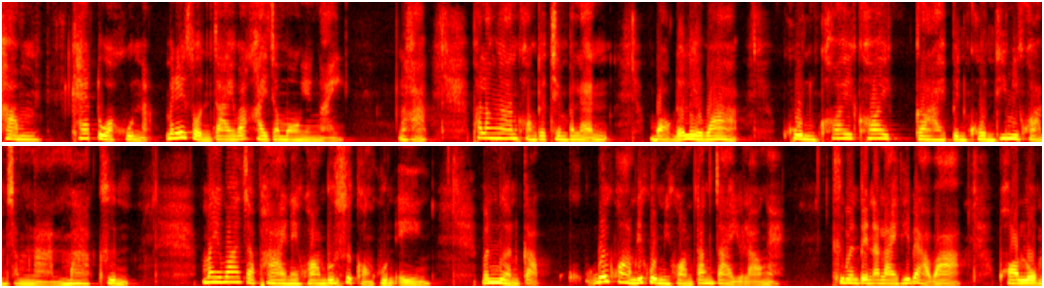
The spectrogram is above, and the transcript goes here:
ทำแค่ตัวคุณอะไม่ได้สนใจว่าใครจะมองยังไงนะคะ พลังงานของ The Temperance บอกได้เลยว่า คุณค่อยๆกลายเป็นคนที่มีความชำนาญมากขึ้น ไม่ว่าจะภายในความรู้สึกของคุณเอง มันเหมือนกับ ด้วยความที่คุณมีความตั้งใจอยู่แล้วไง คือมันเป็นอะไรที่แบบว่า พอล้ม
